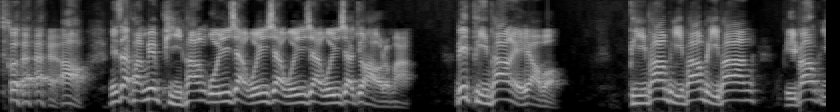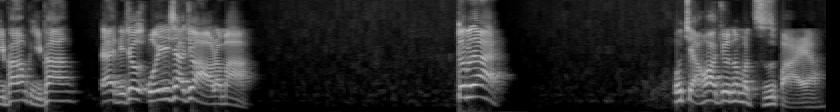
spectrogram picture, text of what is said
对啊，你在旁边匹胖，闻一下，闻一下，闻一下，闻一下就好了嘛。你匹胖也要不？匹胖，匹胖，匹胖，匹胖，匹胖，匹胖，哎，你就闻一下就好了嘛。对不对？我讲话就那么直白啊，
